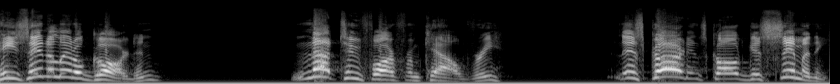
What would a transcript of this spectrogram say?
He's in a little garden, not too far from Calvary. This garden's called Gethsemane.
